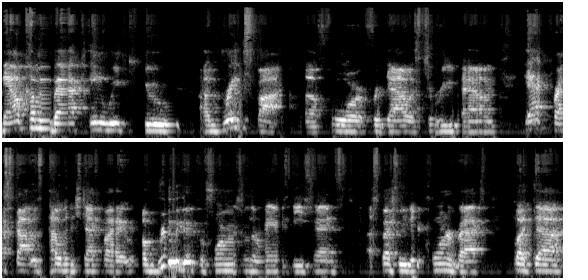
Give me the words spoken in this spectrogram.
now coming back in week two, a great spot uh, for for Dallas to rebound. Dak Prescott was held in check by a really good performance from the Rams defense, especially their cornerbacks. But uh,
